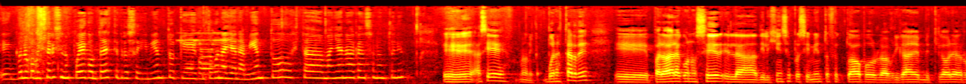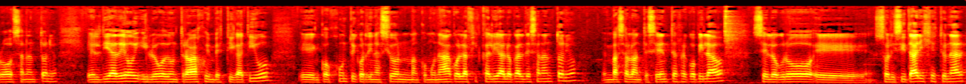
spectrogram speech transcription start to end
Eh, bueno, comisario, si nos puede contar este procedimiento que contó con allanamiento esta mañana acá en San Antonio. Eh, así es, Mónica. Buenas tardes. Eh, para dar a conocer la diligencia y procedimiento efectuado por la Brigada de Investigadores de Robo San Antonio, el día de hoy y luego de un trabajo investigativo eh, en conjunto y coordinación mancomunada con la Fiscalía Local de San Antonio, en base a los antecedentes recopilados, se logró eh, solicitar y gestionar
